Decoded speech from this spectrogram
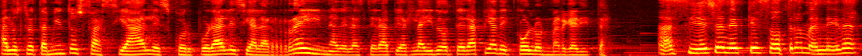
a los tratamientos faciales, corporales y a la reina de las terapias, la hidroterapia de colon, Margarita. Así es, Janet, que es otra manera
